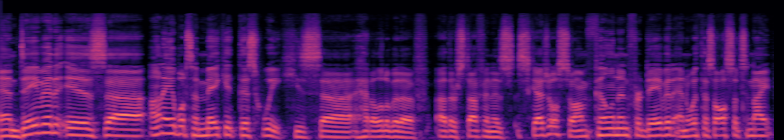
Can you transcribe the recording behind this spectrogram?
And David is uh, unable to make it this week. He's uh, had a little bit of other stuff in his schedule, so I'm filling in for David. And with us also tonight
